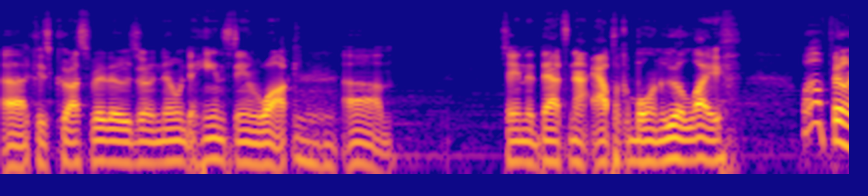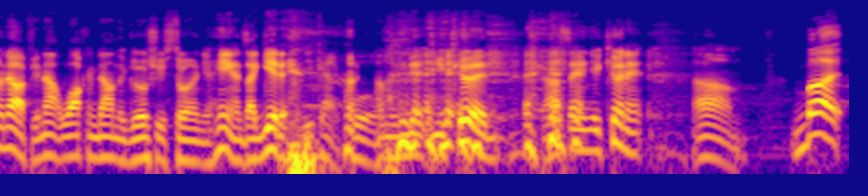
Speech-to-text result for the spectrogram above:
because CrossFitters are known to handstand walk, Mm-hmm. um, saying that that's not applicable in real life. Well, fair enough. You're not walking down the grocery store in your hands. I get it. You kinda cool. I mean, you could. not saying you couldn't. Um, but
